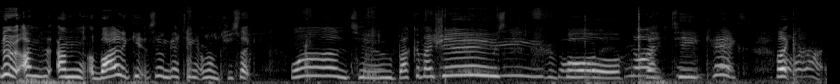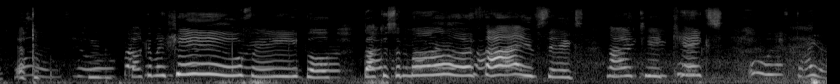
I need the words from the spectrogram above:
No, um, um, Violet keeps on getting it wrong. She's like, one, two, buckle my shoes, Three, four, four, twenty ninety kicks. Like, Like, yes, One, two, two, buckle my shoe, three, four, buckle some more, five, six, ninety kicks. Oh, that's fire.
